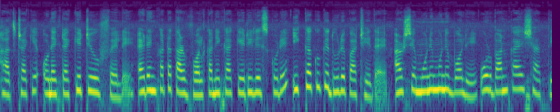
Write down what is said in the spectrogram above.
হাতটাকে অনেকটা কেটেও ফেলে। এরেঙ্কাটা তার ভলকানিকাকে রিলিজ করে ইক্কাকুকে দূরে পাঠিয়ে দেয়। আর সে মনে মনে বলে, ওর বানকায়ের সাথে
